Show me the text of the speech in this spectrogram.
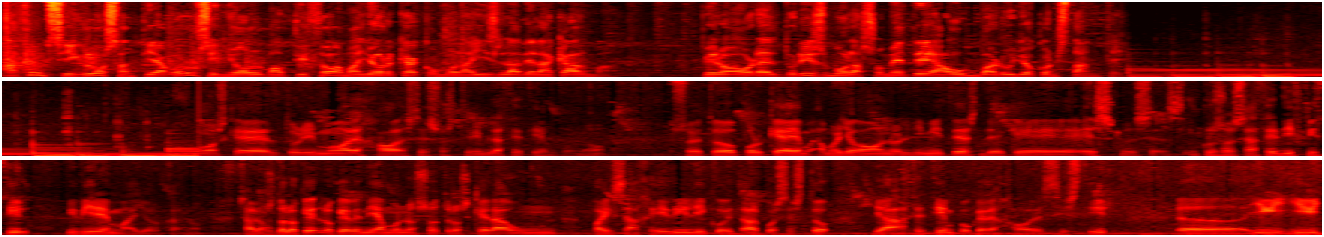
Hace un siglo Santiago Rusiñol bautizó a Mallorca como la isla de la calma, pero ahora el turismo la somete a un barullo constante. Que el turismo ha dejado de ser sostenible hace tiempo, ¿no? sobre todo porque hemos llegado a unos límites de que incluso se hace difícil vivir en Mallorca. O sea, nosotros lo que, lo que vendíamos nosotros, que era un paisaje idílico y tal, pues esto ya hace tiempo que ha dejado de existir. Eh, y,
